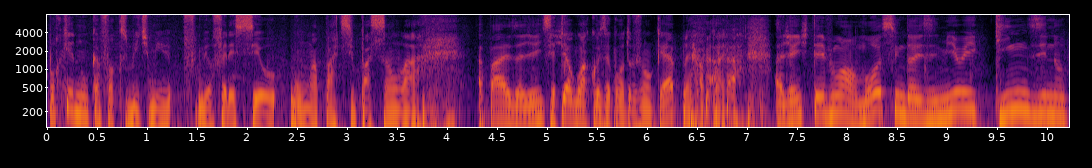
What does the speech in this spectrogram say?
Por que nunca a Foxbit me, me ofereceu uma participação lá? Rapaz, a gente. Você tem alguma coisa contra o João Kepler, rapaz? a gente teve um almoço em 2015, no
